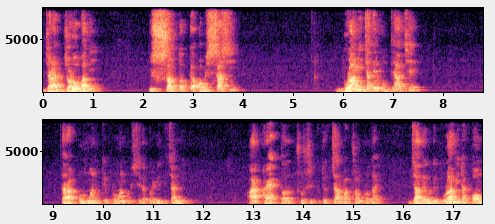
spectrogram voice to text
যারা জড়বাদী ঈশ্বর তত্ত্বে অবিশ্বাসী, গোড়ামি যাদের মধ্যে আছে তারা অনুমানকে প্রমাণ করে স্বীকার করে নিতে চাননি। আর আরেক দল সুশিক্ষিত চারবাক সম্প্রদায়, যাদের মধ্যে গোড়ামিটা কম,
